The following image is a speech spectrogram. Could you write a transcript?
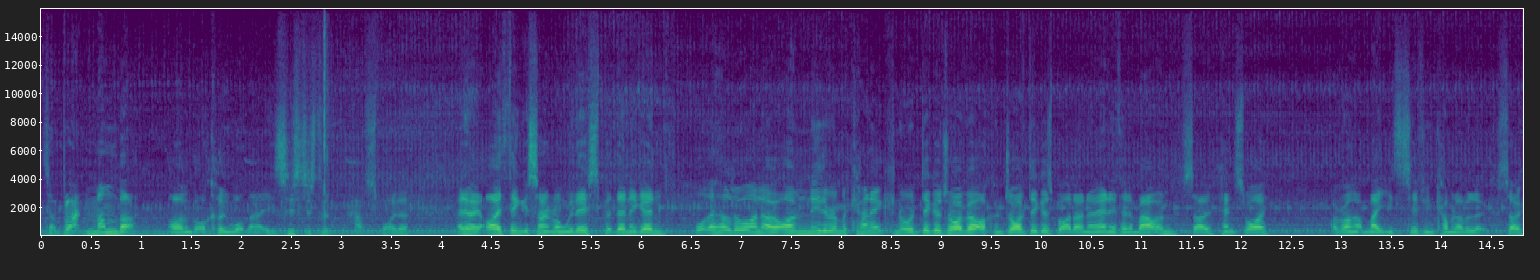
It's a black mamba. I haven't got a clue what that is. It's just a house spider. Anyway, I think it's something wrong with this, but then again, what the hell do I know? I'm neither a mechanic nor a digger driver. I can drive diggers, but I don't know anything about them. So hence why I rung up matey to see if he can come and have a look. So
